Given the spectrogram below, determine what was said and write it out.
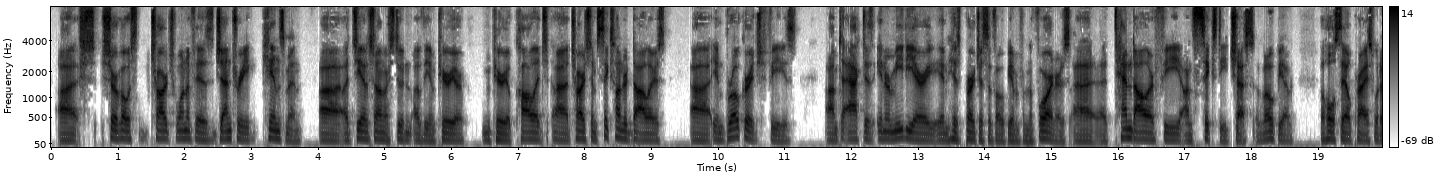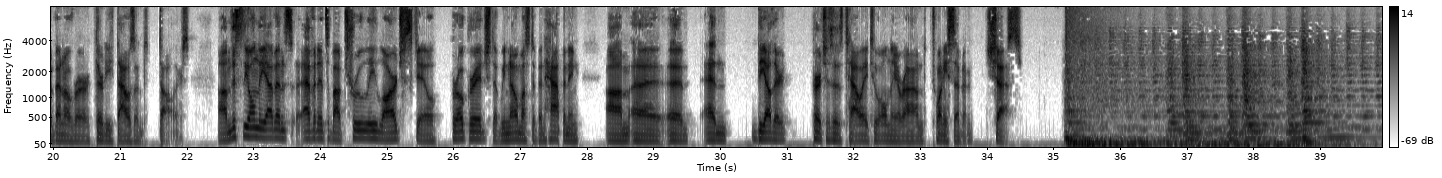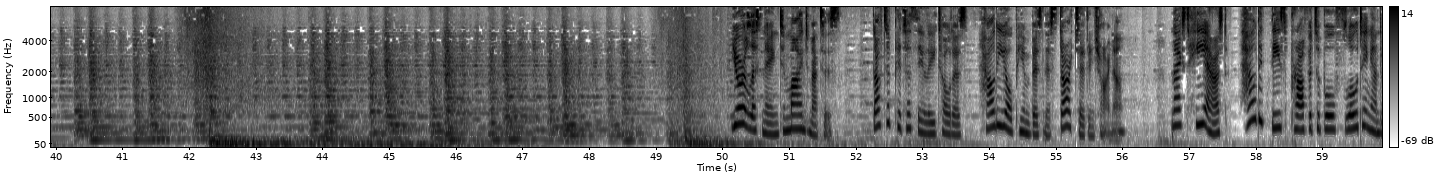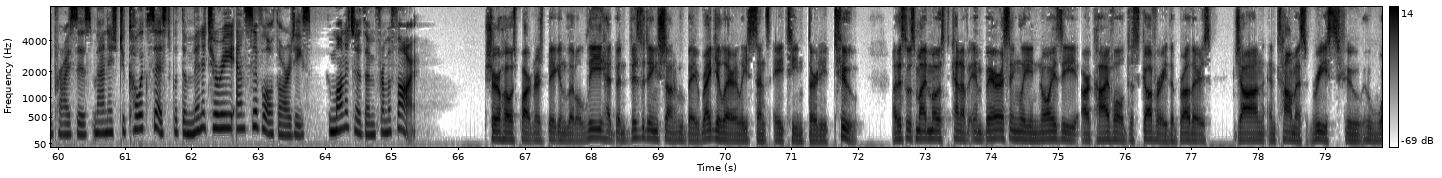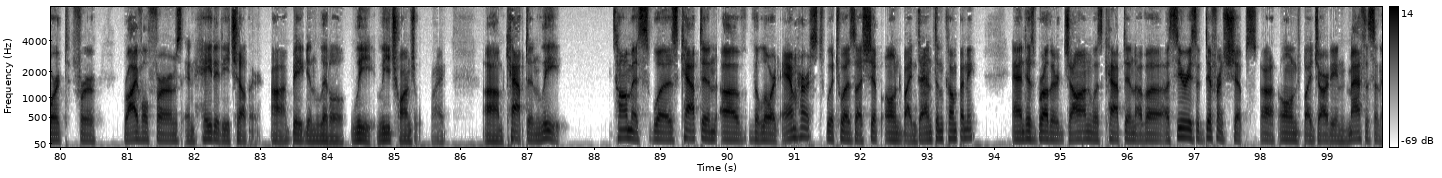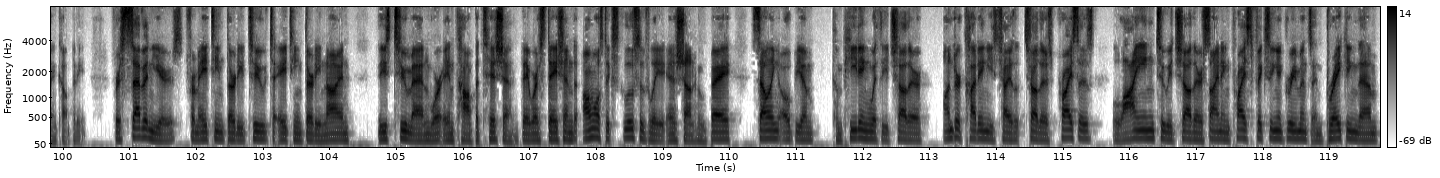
uh, Shi Hou charged one of his gentry kinsmen, uh, a Jiansheng or student of the Imperial Imperial College, uh, charged him six hundred dollars uh, in brokerage fees um, to act as intermediary in his purchase of opium from the foreigners. Uh, a $10 fee on 60 chests of opium. The wholesale price would have been over $30,000. Um, this is the only evidence, evidence about truly large scale brokerage that we know must have been happening. Um, uh, uh, and the other purchases tally to only around 27 chests. You're listening to Mind Matters. Dr. Peter Thilly told us how the opium business started in China. Next, he asked how did these profitable floating enterprises manage to coexist with the military and civil authorities who monitor them from afar? Shi Hou's partners Big and Little Li had been visiting Shanhubei regularly since 1832. Uh, this was my most kind of embarrassingly noisy archival discovery. The brothers John and Thomas Rees, who who worked for rival firms and hated each other, uh, Big and Little Lee, Li Chuanzhu, right? Um, Captain Lee. Thomas was captain of the Lord Amherst, which was a ship owned by Dent and Company. And his brother John was captain of a, a series of different ships uh, owned by Jardine Matheson and Company. For seven years, from 1832 to 1839, these two men were in competition. They were stationed almost exclusively in Shanhubei, selling opium, competing with each other, undercutting each other's prices, lying to each other, signing price fixing agreements and breaking them,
